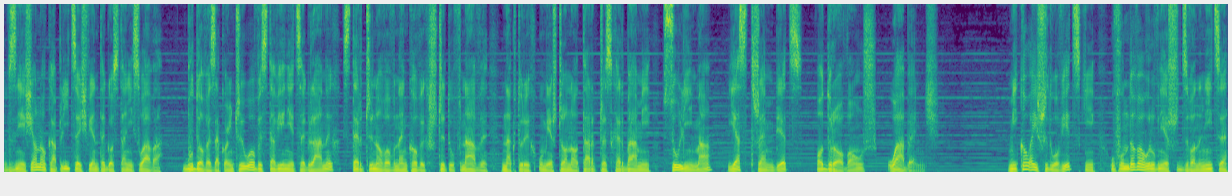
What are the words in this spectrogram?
wzniesiono kaplicę świętego Stanisława. Budowę zakończyło wystawienie ceglanych, sterczynowo-wnękowych szczytów nawy, na których umieszczono tarcze z herbami Sulima, Jastrzębiec, Odrowąż, Łabędź. Mikołaj Szydłowiecki ufundował również dzwonnicę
